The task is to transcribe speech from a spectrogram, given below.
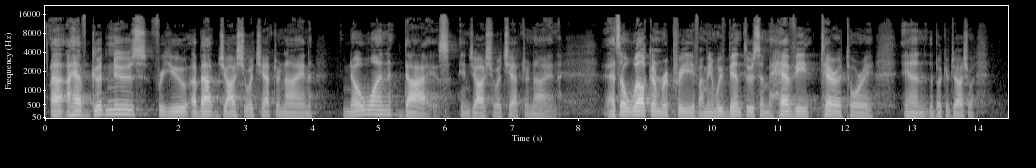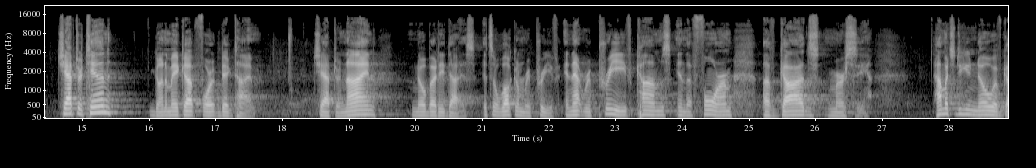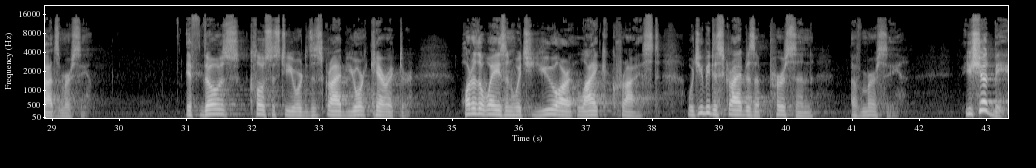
uh, I have good news for you about Joshua chapter 9 no one dies in Joshua chapter 9. That's a welcome reprieve. I mean, we've been through some heavy territory in the book of Joshua. Chapter 10, going to make up for it big time. Chapter 9, nobody dies. It's a welcome reprieve. And that reprieve comes in the form of God's mercy. How much do you know of God's mercy? If those closest to you were to describe your character, what are the ways in which you are like Christ? Would you be described as a person of mercy? You should be.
